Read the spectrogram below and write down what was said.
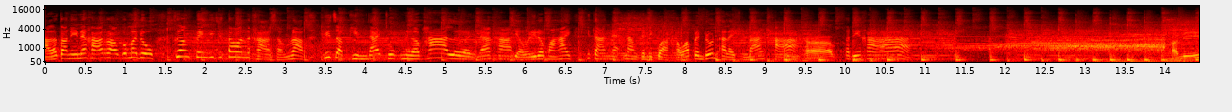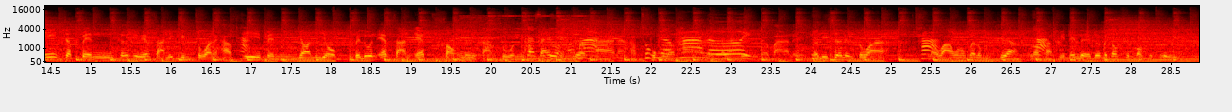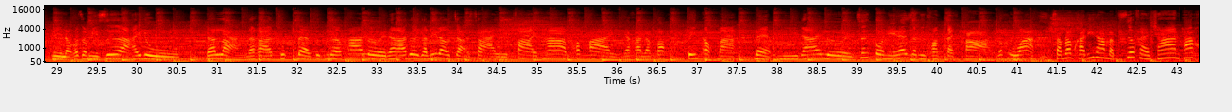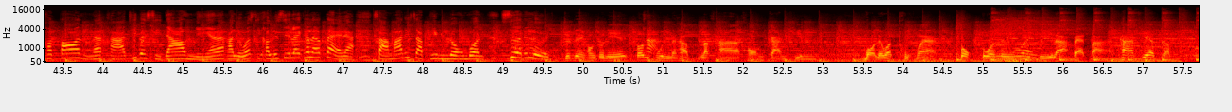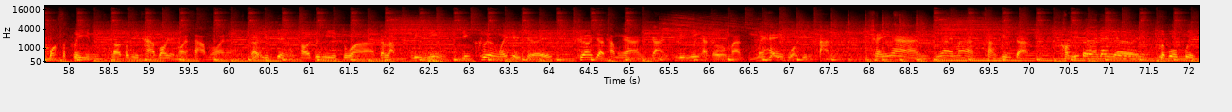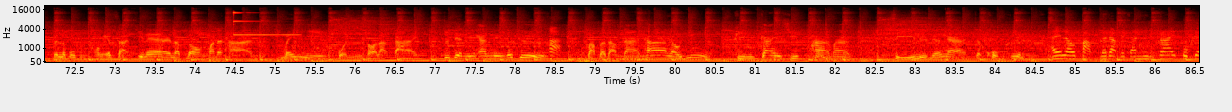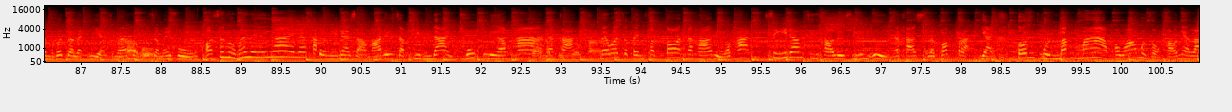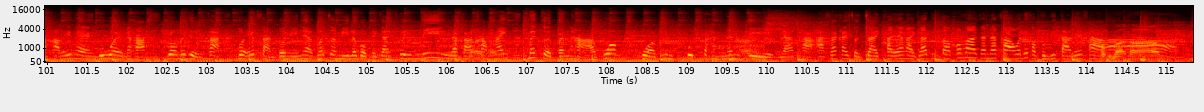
แล้วตอนนี้นะคะเราก็มาดูเครื่องปริ้นดิจิตอลนะคะสำหรับที่จะพิมพ์ได้ทุกเนื้อผ้าเลยนะคะ เดี๋ยววันนี้เรามาให้พี่ตาลแนะนำกันดีกว่าค่ะว่าเป็นรุ่นอะไรกันบ้างค่ะครับ สวัสดีค่ะ อันนี้จะเป็นเครื่องพิมพ์ F3 อีกหนึ่งตัวนะครับ ค่ะที่เป็นยอดนิยม เป็นรุ่น F3 F 2130 จะทำได้สะดวกทุกเนื้อมากๆผ้านะครับทุกเนื้อผ้าเลย ทุกเนื้อผ้าเลยเรามีเสื้อหนึ่งตัวค่ะ เราวางลงไปลงเครื่องเราค่ะสั่งพิมพ์ได้เลยโดยไม่ต้องขึ้นบล็อกสกรีนนี่เราก็จะมีเสื้อให้ดูด้านหลังนะคะ ทุกแบบทุกเนื้อผ้าเลยนะคะ โดยการที่เราจะใส่ไฟล์ภาพเข้าไปนะคะ แล้วก็ปริ้นออกมาแบบนี้ได้เลย ซึ่งตัวนี้เนี่ยจะมีความแตกต่างก็คือว่าสำหรับใครที่ทำแบบเสื้อแฟชั่นผ้าคอตตอนนะคะ ที่เป็นสีดำอย่างเงี้ยนะคะ หรือว่าสีขาวหรือสีอะไรก็แล้วแต่เนี่ยสามารถที่จะพิมพ์ลงบนเสื้อได้เลย จุดเด่นของตัวนี้ต้นค่ะทุนนะครับราคาของการพิมพ์ บอกเลยว่าถูกมาก ตกตัวหนึ่งด้วยปีละ 8 บาท ถ้าเทียบกับบล็อกสกรีน เราต้องมีค่าบล็อกอย่างน้อย 300 นะ แล้วจุดเด่นของเขาจะมีตัวกลับคลีนนิ่งทิ้งเครื่องไว้เฉยๆ เครื่องจะทำงานการคลีนนิ่งอัตโนมัติ ไม่ให้หัวพิมพ์ตัน ใช้งานง่ายมากสั่งพิมพ์จากคอมพิวเตอร์ได้เลย ระบบหมึกเป็นระบบหมึกของ F3 ที่ได้รับรองมาตรฐานไม่มีผลต่อร่างกาย จุดเด่นอีกอันหนึงก็คือค่ะปรับระดับได้ ถ้าเรายิ่งพิมพ์ใกล้ชิดผ้ามาก สีหรือเนื้องานจะคมขึ้น ให้เราปรับระดับในการพิมพ์ใกล้ปุ๊บเนี่ยมันก็จะละเอียดใช่ไหมครัมับนก็จะไม่ฟุ้งอ๋อสรุปให้เลยง่ายๆนะคะ ตัวนี้เนี่ยสามารถที่จะพิมพ์ได้ทุกเนื้อผ้าใช่ครับนะคะทุกเนื้อผ้า ไม่ว่าจะเป็นคอตตอนนะคะ หรือว่าผ้าสีดำสีขาวหรือสีอื่นๆนะคะ แล้วก็ประหยัดต้นทุนมากๆ เพราะว่าหมึกของเขาเนี่ยราคาไม่แพงด้วยนะคะรวมไปถึงค่ะ ตัว F3 ตัวนี้เนี่ยก็จะมีระบบในการคลีนนิ่งนะคะทำให้ไม่เกิดปัญหาพวกหัวพิมพ์อุดตันนั่นเองนะคะอะ ถ้าใครสนใจใครยังไงก็ติดต่อเข้ามากันนะคะ วันนี้ขอบคุณพี่ตาด้วยค่ะ ขอบคุณมากครับ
